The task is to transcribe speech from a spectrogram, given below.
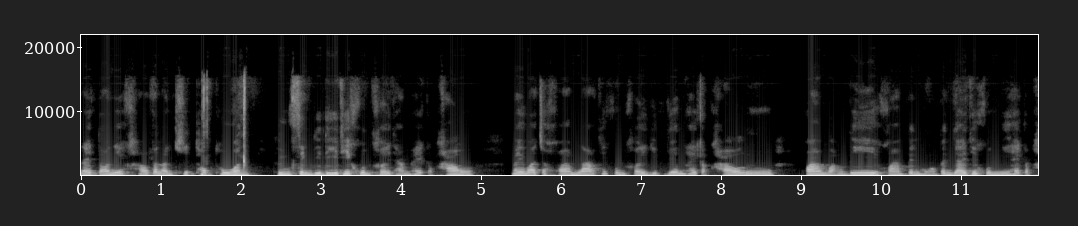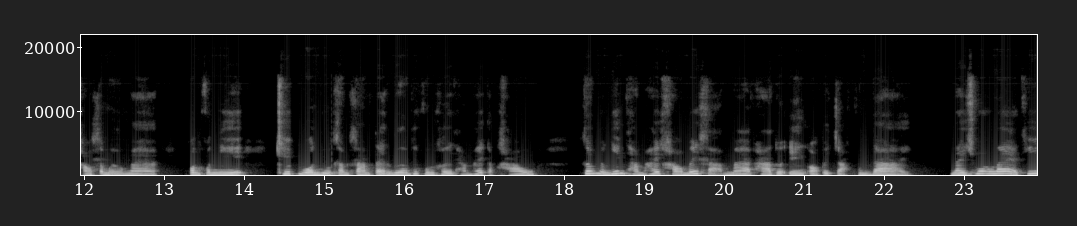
ในตอนนี้เขากำลังคิดทบทวนถึงสิ่งดีๆ ที่คุณเคยทำให้กับเขา ไม่ว่าจะความรักที่คุณเคยหยิบยื่นให้กับเขาหรือความหวังดี ความเป็นห่วงเป็นใยที่คุณมีให้กับเขาเสมอมา คนคนนี้คิดวนอยู่ซ้ำๆแต่เรื่องที่คุณเคยทำให้กับเขา ซึ่งมันยิ่งทำให้เขาไม่สามารถพาตัวเองออกไปจากคุณได้ ในช่วงแรกที่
